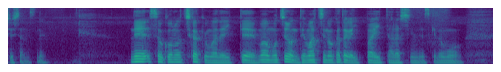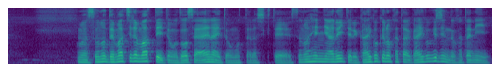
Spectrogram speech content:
手したんですね。でそこの近くまで行ってまあもちろん出待ちの方がいっぱいいたらしいんですけどもまあその出待ちで待っていてもどうせ会えないと思ったらしくてその辺に歩いてる外国の方外国人の方に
